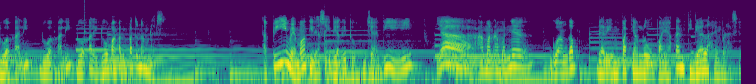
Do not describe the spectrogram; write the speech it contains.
dua kali, dua kali, dua kali, dua pangkat empat itu 16 tapi memang tidak seideal itu. Jadi ya aman-amannya gue anggap dari empat yang lo upayakan tiga lah yang berhasil.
